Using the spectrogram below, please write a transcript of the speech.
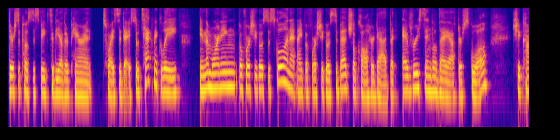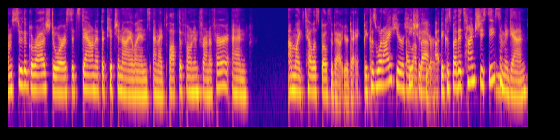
they're supposed to speak to the other parent twice a day. So technically, in the morning before she goes to school and at night before she goes to bed, she'll call her dad. But every single day after school, she comes through the garage door, sits down at the kitchen island, and I plop the phone in front of her and I'm like, tell us both about your day. Because what I hear, he love should that. hear. Because by the time she sees Mm-hmm. him again,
